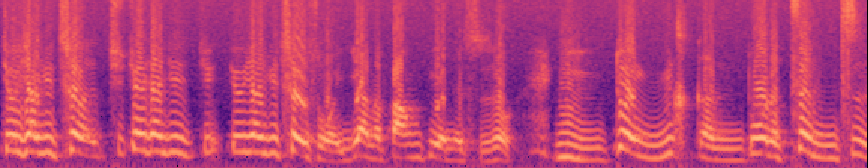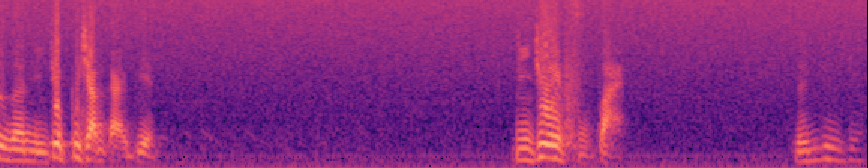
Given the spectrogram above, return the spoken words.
就像去厕就就像去就就像去厕所一样的方便的时候，你对于很多的政治呢，你就不想改变，你就会腐败。人就是这样，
